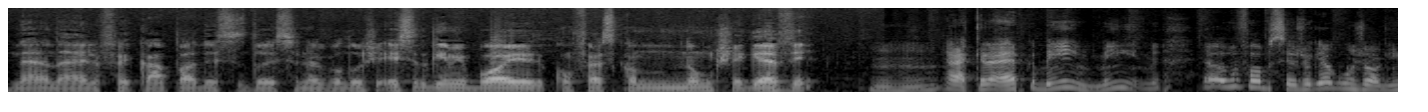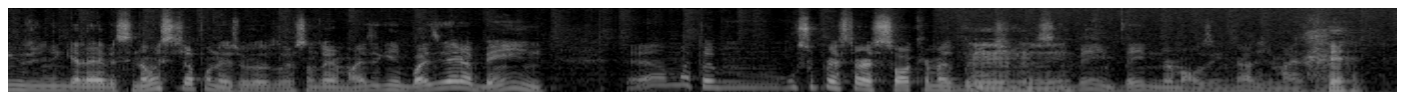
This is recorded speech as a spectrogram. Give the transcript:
não, não, ele foi capa desses dois Final Evolution. Esse do Game Boy, confesso que eu não cheguei a ver. Uhum. É, aquela época bem, bem. Eu vou falar pra você, eu joguei alguns joguinhos de Ninja Leve, assim, não esse japonês, joguei as versões normais e Game Boys e era bem. É uma, um Superstar Soccer mais bonitinho, uhum. assim, bem, bem normalzinho, nada demais, né?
